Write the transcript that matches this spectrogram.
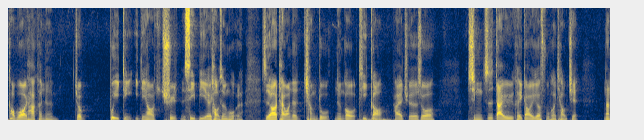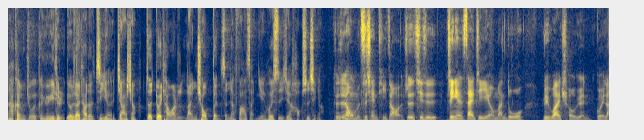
搞不好他可能就不一定一定要去 CBA 讨生活了。只要台湾的强度能够提高，他也觉得说薪资待遇可以到一个符合条件，那他可能就会更愿意留留在他的自己的家乡。这对台湾篮球本身的发展也会是一件好事情啊。对，就像我们之前提到，的，就是其实今年赛季也有蛮多。旅外球员归来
